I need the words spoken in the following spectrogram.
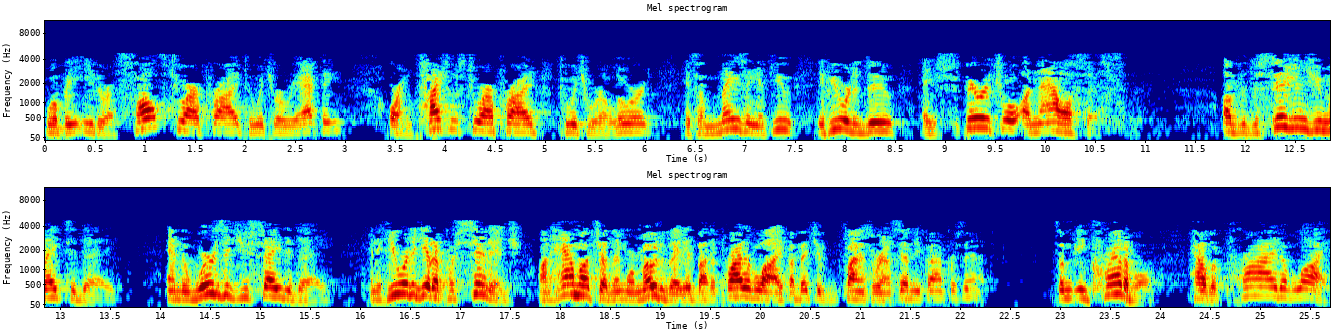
will be either assaults to our pride to which we're reacting, or enticements to our pride to which we're allured. It's amazing if you if you were to do a spiritual analysis of the decisions you make today and the words that you say today, and if you were to get a percentage on how much of them were motivated by the pride of life, I bet you'd find it's around 75%. It's incredible how the pride of life,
